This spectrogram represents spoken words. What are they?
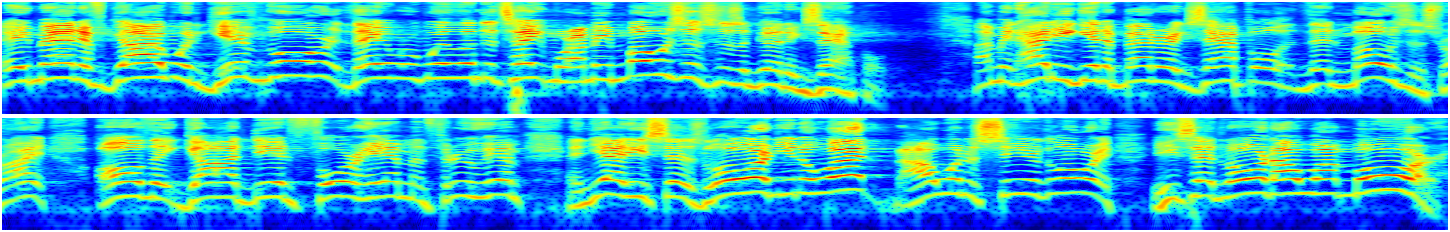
Amen. If God would give more, they were willing to take more. I mean, Moses is a good example. I mean, how do you get a better example than Moses, right? All that God did for him and through him. And yet he says, Lord, you know what? I want to see your glory. He said, Lord, I want more.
